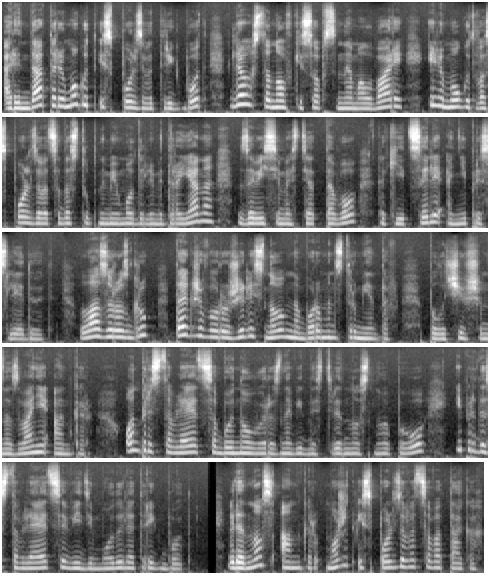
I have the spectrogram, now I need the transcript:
Арендаторы могут использовать трикбот для установки собственной малвари или могут воспользоваться доступными модулями Трояна в зависимости от того, какие цели они преследуют. Lazarus Group также вооружились новым набором инструментов, получившим название Anchor. Он представляет собой новую разновидность вредоносного ПО и предоставляется в виде модуля TrickBot. Вредонос Анкер может использоваться в атаках,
